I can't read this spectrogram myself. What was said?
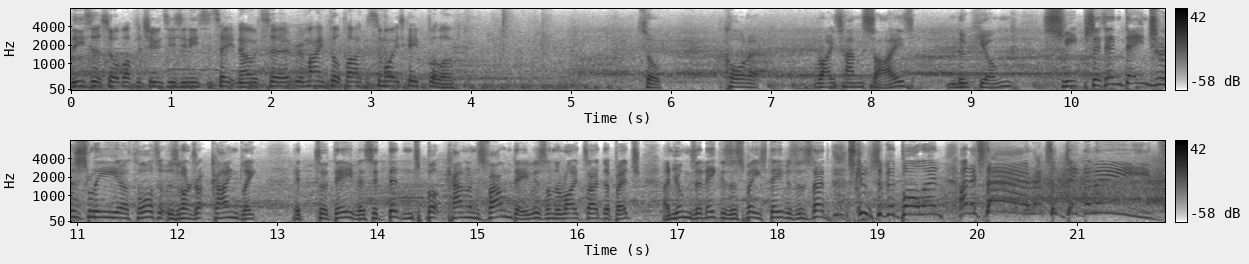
these are the sort of opportunities he needs to take now to remind Phil Parkinson what he's capable of. So, corner right hand side, Luke Young sweeps it in dangerously. I thought it was going to drop kindly it, to uh, Davies. It didn't, but Cannon's found Davies on the right side of the pitch, and Young's in acres of space. Davies instead scoops a good ball in, and it's there. Wrexham take the leads.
